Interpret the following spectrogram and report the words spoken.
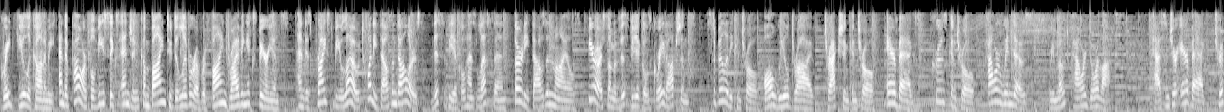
Great fuel economy and a powerful V6 engine combine to deliver a refined driving experience and is priced below $20,000. This vehicle has less than 30,000 miles. Here are some of this vehicle's great options. Stability control, all-wheel drive, traction control, airbags, cruise control, power windows, remote power door locks, passenger airbag, trip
